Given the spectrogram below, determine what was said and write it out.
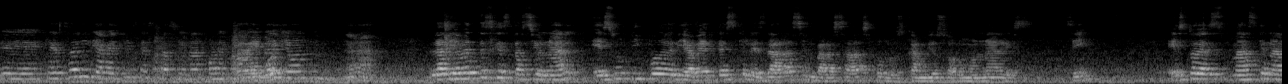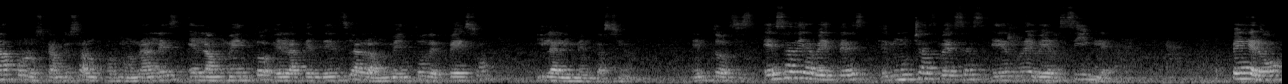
eh, ¿Qué es el diabetes gestacional? Por ejemplo, Ahí voy. La diabetes gestacional es un tipo de diabetes que les da a las embarazadas por los cambios hormonales, ¿sí? Esto es más que nada por los cambios hormonales, el aumento, la tendencia al aumento de peso y la alimentación. Entonces, esa diabetes muchas veces es reversible, pero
